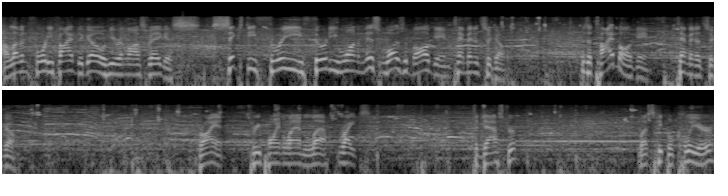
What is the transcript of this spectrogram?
11:45 to go here in Las Vegas. 63-31, and this was a ball game 10 minutes ago. It was a tie ball game 10 minutes ago. Bryant, three-point land left, right to Dastrup. Lets people clear.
